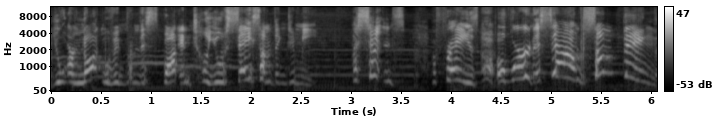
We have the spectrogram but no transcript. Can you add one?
You are not moving from this spot until you say something to me. A sentence, phrase, a word, a sound, something!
